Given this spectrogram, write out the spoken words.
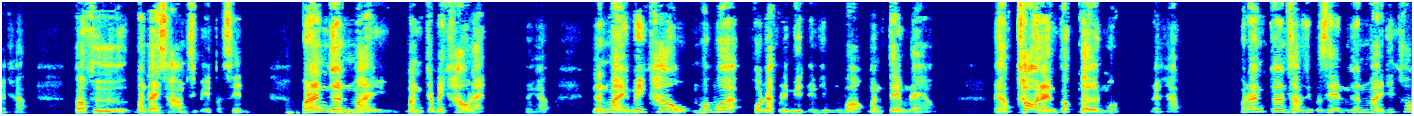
นะครับ ก็คือมันได้สามสิบเอ็ดเปอร์เซ็นต์เพราะฉะนั้นเงินใหม่มันจะไม่เข้าแล้วนะครับ เงินใหม่ไม่เข้า เพราะว่า product limit อย่างที่ผมบอกมันเต็มแล้วนะครับ เข้าอันไหนมันก็เกินหมดนะครับ เพราะฉะนั้นเกิน30%เปอร์เซ็นเงินใหม่ที่เข้า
